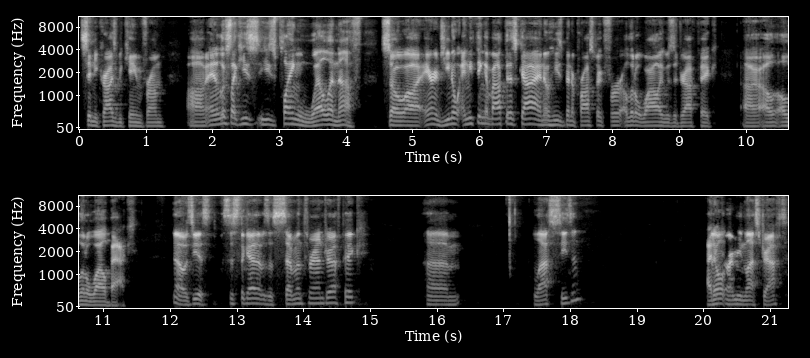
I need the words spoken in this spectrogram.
Sidney Crosby came from. Um, and it looks like he's he's playing well enough. So, uh, Aaron, do you know anything about this guy? I know he's been a prospect for a little while. He was a draft pick uh, a, a, little while back. No, was he? A, was this the guy that was a seventh round draft pick? Um, last season. I don't. Or, I mean, last draft.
